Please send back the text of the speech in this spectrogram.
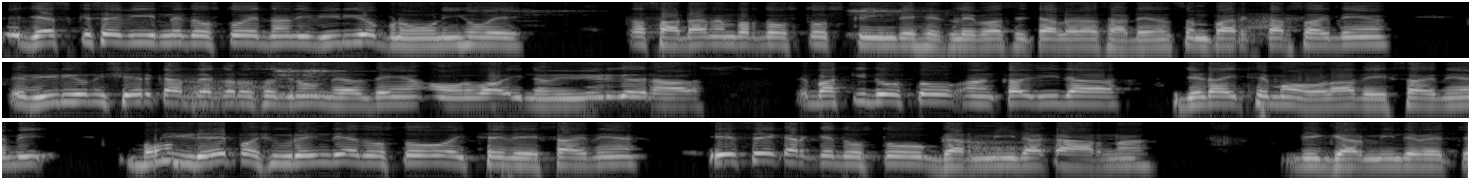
ਤੇ ਜਿਸ ਕਿਸੇ ਵੀਰ ਨੇ ਦੋਸਤੋ ਇਦਾਂ ਦੀ ਵੀਡੀਓ ਬਣਾਉਣੀ ਹੋਵੇ, ਤਾਂ ਸਾਡਾ ਨੰਬਰ ਦੋਸਤੋ ਸਕਰੀਨ ਦੇ ਹੇਠਲੇ ਪਾਸੇ ਚੱਲ ਰਿਹਾ, ਸਾਡੇ ਨਾਲ ਸੰਪਰਕ ਕਰ ਸਕਦੇ ਆ ਤੇ ਵੀਡੀਓ ਨੂੰ ਸ਼ੇਅਰ ਕਰ ਕਰੋ ਸੱਜਣੋ, ਮਿਲਦੇ ਆ ਆਉਣ ਵਾਲੀ ਨਵੀਂ ਵੀਡੀਓ ਦੇ ਨਾਲ। ਤੇ ਬਾਕੀ ਦੋਸਤੋ ਅੰਕਲ ਜੀ ਦਾ ਜਿਹੜਾ ਇੱਥੇ ਮਾਹੌਲ ਆ, ਵੇਖ ਸਕਦੇ ਆ ਵੀ ਬਹੁਤ- ਭੀੜੇ ਪਸ਼ੂ ਰਹਿੰਦੇ ਆ ਦੋਸਤੋ, ਇੱਥੇ ਵੇਖ ਸਕਦੇ ਆ ਇਸੇ ਕਰਕੇ ਦੋਸਤੋ ਗਰਮੀ ਦਾ ਕਾਰਨ ਆ, ਵੀ ਗਰਮੀ ਦੇ ਵਿੱਚ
